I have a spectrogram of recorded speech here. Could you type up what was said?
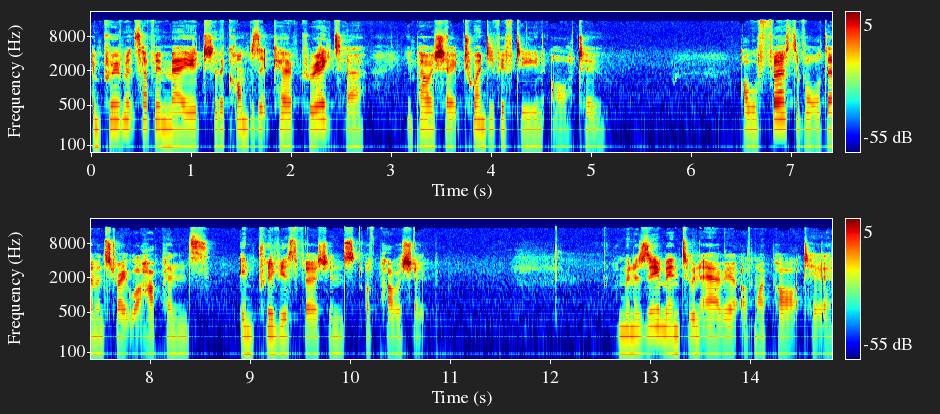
Improvements have been made to the Composite Curve Creator in PowerShape 2015 R2. I will first of all demonstrate what happens in previous versions of PowerShape. I'm going to zoom into an area of my part here.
